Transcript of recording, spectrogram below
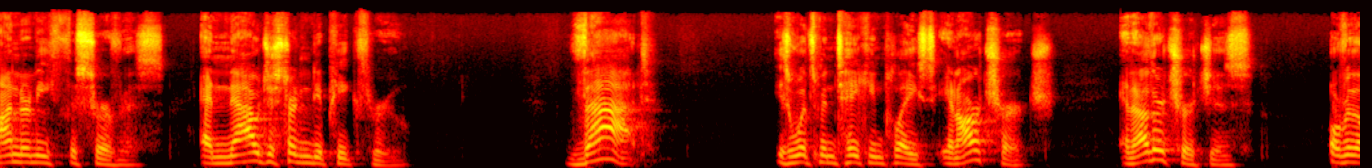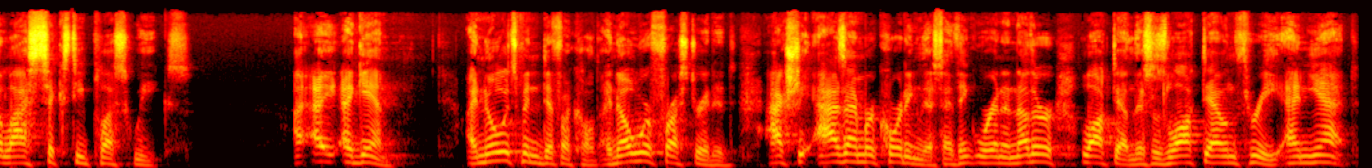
underneath the surface and now just starting to peek through. That is what's been taking place in our church and other churches over the last 60 plus weeks. I, I, again, I know it's been difficult. I know we're frustrated. Actually, as I'm recording this, I think we're in another lockdown. This is lockdown three. And yet,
